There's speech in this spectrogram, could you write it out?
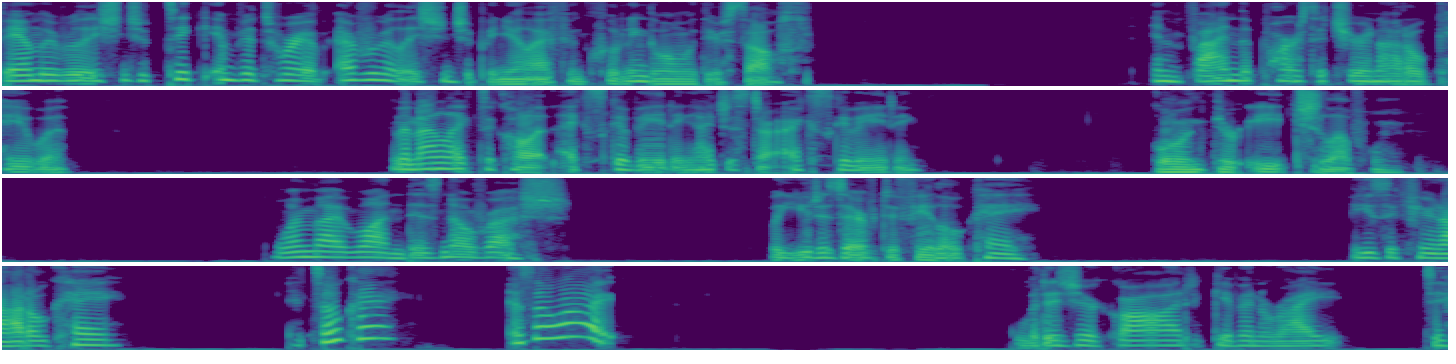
family relationship, take inventory of every relationship in your life, including the one with yourself. And find the parts that you're not okay with. And then I like to call it excavating. I just start excavating, going through each level. One by one, there's no rush, but you deserve to feel okay. Because if you're not okay, it's okay. It's all right. What is your God given right to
